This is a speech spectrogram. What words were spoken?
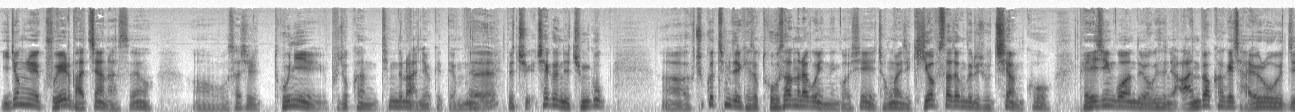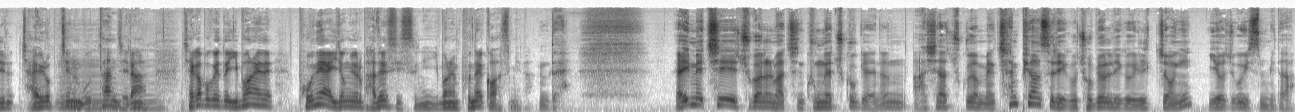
이적료의 구애를 받지 않았어요. 어, 뭐 사실 돈이 부족한 팀들은 아니었기 때문에. 네. 근데 주- 최근 이제 중국 아, 축구팀들이 계속 도산을 하고 있는 것이 정말 이제 기업 사정들이 좋지 않고 베이징 고안도 여기서 이제 완벽하게 자유로우지, 자유롭지는 음. 못한지라 제가 보기에도 이번에 보내야 이적료를 받을 수 있으니 이번엔 보낼 것 같습니다. 네. A매치 주간을 마친 국내 축구계에는 아시아 축구연맹 챔피언스리그 조별리그 일정이 이어지고 있습니다.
